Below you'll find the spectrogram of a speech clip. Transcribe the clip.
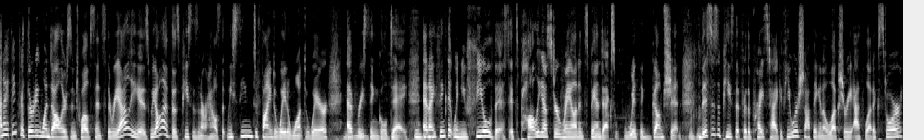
And I think for $31.12, the reality is we all have those pieces in our house that we seem to find a way to want to wear every Mm-hmm. single day. And I think that when you feel this, it's polyester, rayon, and spandex with a gumption. Mm-hmm. This is a piece that for the price tag, if you were shopping in a luxury athletic store,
